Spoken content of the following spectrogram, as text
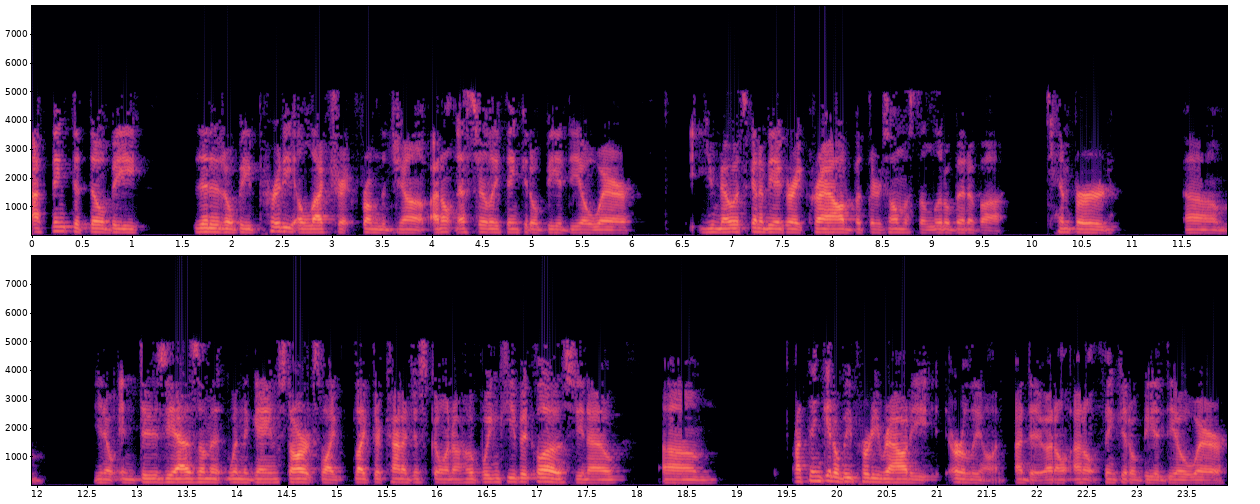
I think that they'll be that it'll be pretty electric from the jump. I don't necessarily think it'll be a deal where you know it's going to be a great crowd, but there's almost a little bit of a tempered um, you know, enthusiasm when the game starts, like like they're kind of just going, I hope we can keep it close, you know. Um, I think it'll be pretty rowdy early on. I do. I don't. I don't think it'll be a deal where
